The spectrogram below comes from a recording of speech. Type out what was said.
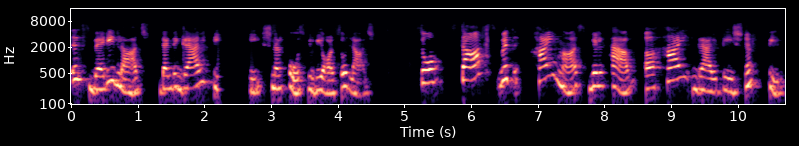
is very large, then the gravitational force will be also large. So stars with high mass will have a high gravitational field.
